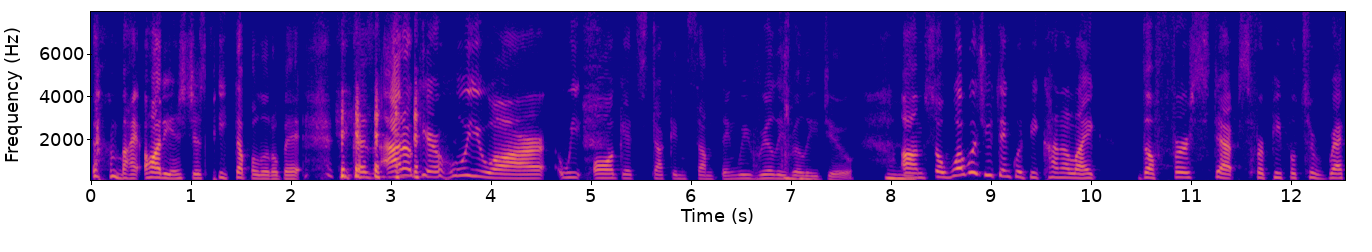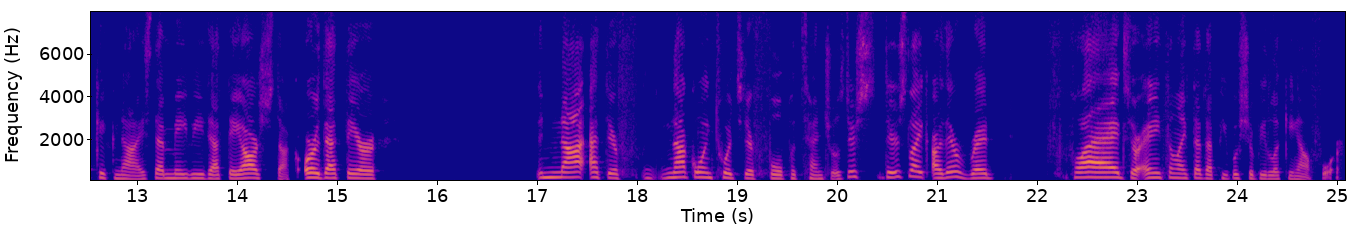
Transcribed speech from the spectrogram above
my audience just peaked up a little bit because I don't care who you are, we all get stuck in something. We really, Mhm, really do. mhm. Um, so what would you think would be kind of like the first steps for people to recognize that maybe that they are stuck or that they're not at their not going towards their full potentials? There's there's like are there red flags or anything like that that people should be looking out for?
